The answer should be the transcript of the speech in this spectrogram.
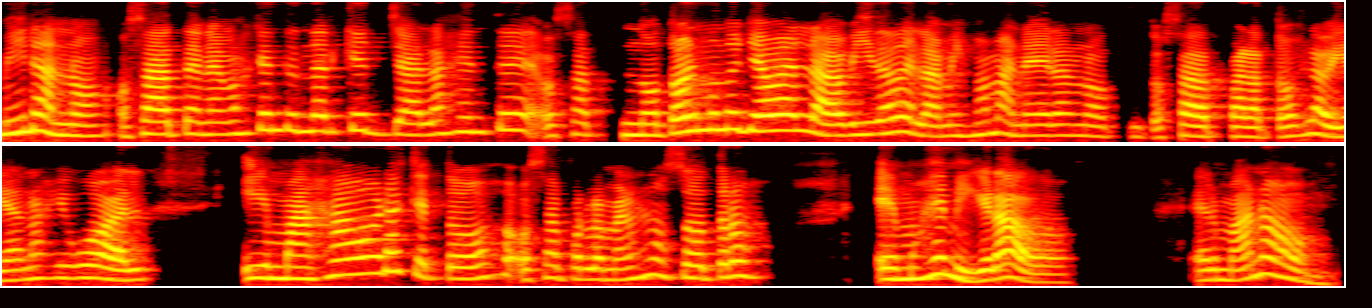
mira, no, o sea, tenemos que entender que ya la gente, o sea, no todo el mundo lleva la vida de la misma manera, no, o sea, para todos la vida no es igual, y más ahora que todos, o sea, por lo menos nosotros hemos emigrado. Hermano,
